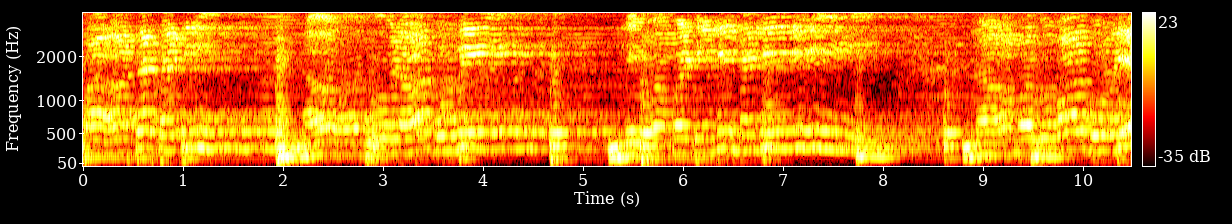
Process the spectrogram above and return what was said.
ಪಾದದಡಿ ನಾವು ಧೂಳಾಗುವೆ ನಿಮ್ಮ ಮಡಿಲಿನಲ್ಲಿ ನಾ ಮಗುವಾಗುವೆ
